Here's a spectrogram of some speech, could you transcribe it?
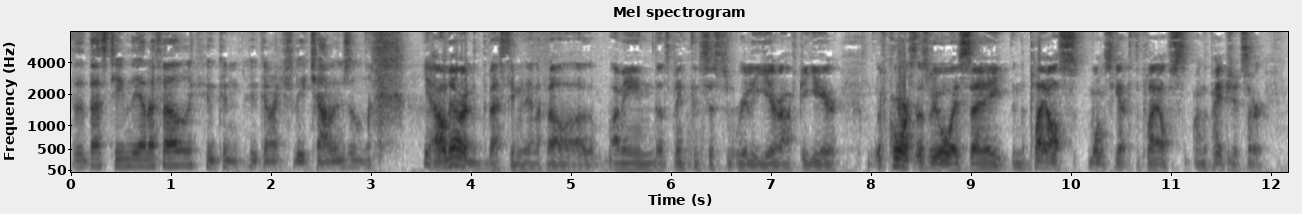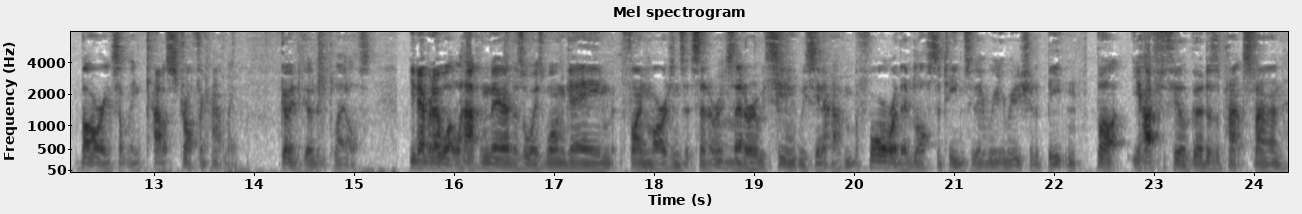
the best team in the NFL, like who can who can actually challenge them? Yeah, well, they are the best team in the NFL. Uh, I mean, that's been consistent really year after year. Of course, as we always say, in the playoffs, once you get to the playoffs, and the Patriots are, barring something catastrophic happening, going to go to the playoffs. You never know what will happen there. There's always one game, fine margins, etc., etc. We've seen we've seen it happen before, where they've lost to teams who they really, really should have beaten. But you have to feel good as a Pats fan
